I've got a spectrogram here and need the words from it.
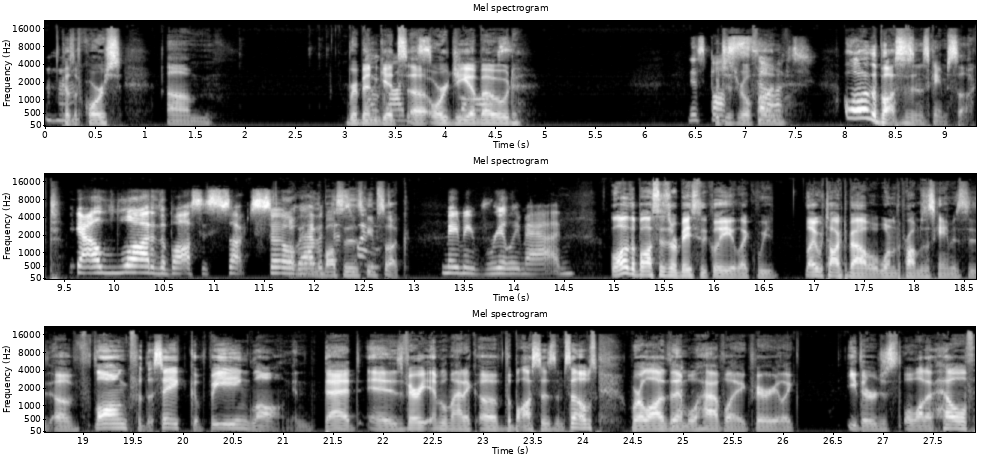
because Mhm. of course, um, Ribbon Oh, gets God, uh, Orgia boss. mode. This boss is real fun. A lot of the bosses in this game sucked. Yeah, a lot of the bosses sucked so a lot bad. of the bosses in this game suck. made me really mad. A lot of the bosses are basically like we like we talked about. One of the problems of this game is of long for the sake of being long, and that is very emblematic of the bosses themselves. Where a lot of them will have like very like either just a lot of health,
